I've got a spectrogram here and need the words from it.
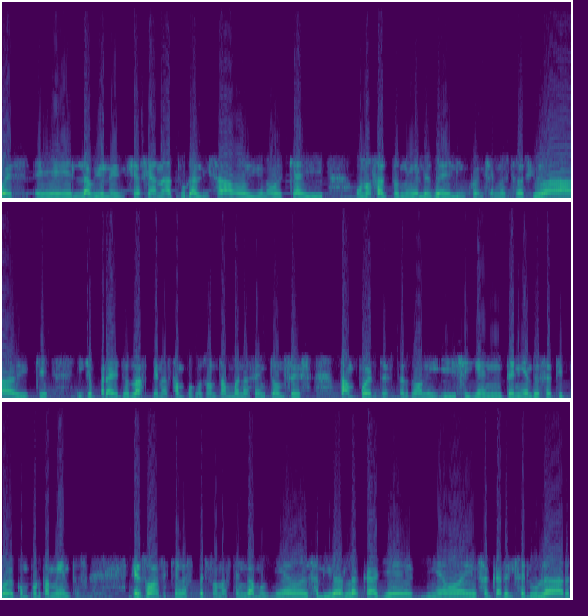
pues eh, la violencia se ha naturalizado y uno ve que hay unos altos niveles de delincuencia en nuestra ciudad y que y que para ellos las penas tampoco son tan buenas entonces tan fuertes perdón y, siguen teniendo ese tipo de comportamientos. Eso hace que las personas tengamos miedo de salir a la calle miedo de sacar el celular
